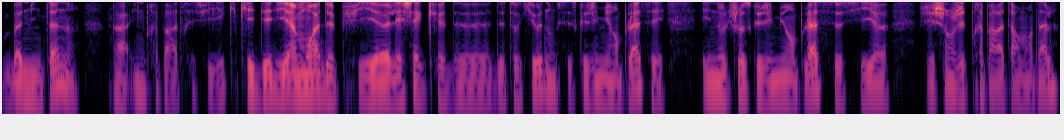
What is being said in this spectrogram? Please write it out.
badminton, une préparatrice physique qui est dédiée à moi depuis euh, l'échec de, Tokyo. Donc c'est ce que j'ai mis en place. Et, une autre chose que j'ai mis en place, c'est aussi euh, j'ai changé de préparateur mental.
